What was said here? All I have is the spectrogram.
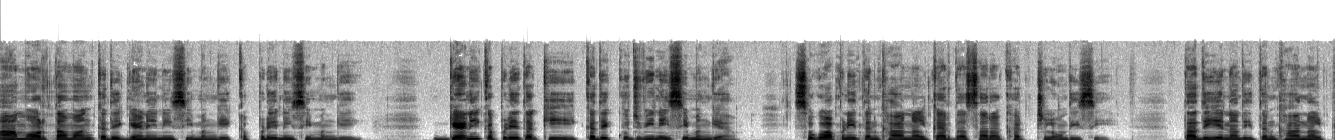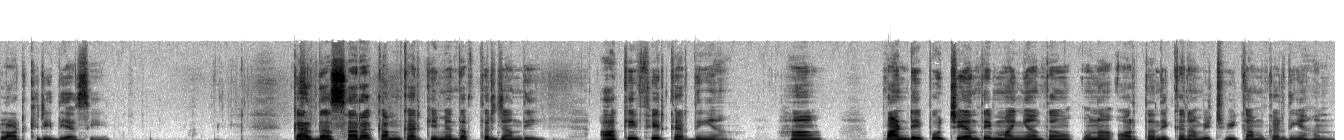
ਆਮ ਔਰਤਾਂ ਵਾਂਗ ਕਦੇ ਗਹਿਣੇ ਨਹੀਂ ਸੀ ਮੰਗੇ, ਕੱਪੜੇ ਨਹੀਂ ਸੀ ਮੰਗੇ। ਗਹਿਣੇ ਕੱਪੜੇ ਤਾਂ ਕੀ ਕਦੇ ਕੁਝ ਵੀ ਨਹੀਂ ਸੀ ਮੰਗਿਆ। ਸਗੋਂ ਆਪਣੀ ਤਨਖਾਹ ਨਾਲ ਘਰ ਦਾ ਸਾਰਾ ਖਰਚ ਚਲਾਉਂਦੀ ਸੀ। ਤਦ ਹੀ ਇਹਨਾਂ ਦੀ ਤਨਖਾਹ ਨਾਲ ਪਲਾਟ ਖਰੀਦਿਆ ਸੀ। ਘਰ ਦਾ ਸਾਰਾ ਕੰਮ ਕਰਕੇ ਮੈਂ ਦਫ਼ਤਰ ਜਾਂਦੀ, ਆ ਕੇ ਫਿਰ ਕਰਦੀ ਆ। ਹਾਂ, ਭਾਂਡੇ ਪੋਚਿਆਂ ਤੇ ਮਾਈਆਂ ਤਾਂ ਉਹਨਾਂ ਔਰਤਾਂ ਦੇ ਘਰਾਂ ਵਿੱਚ ਵੀ ਕੰਮ ਕਰਦੀਆਂ ਹਨ,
